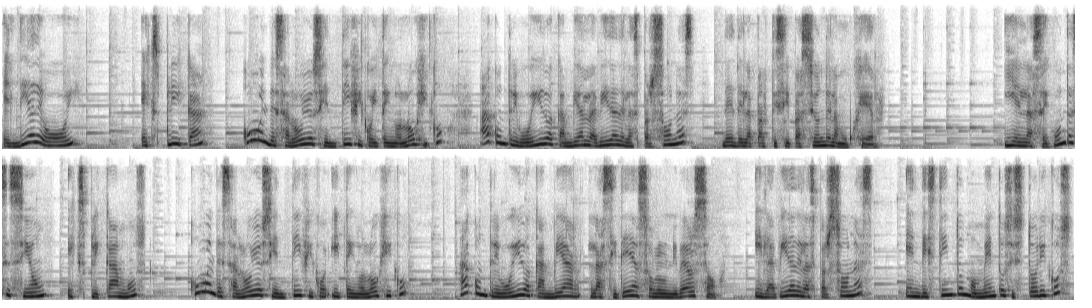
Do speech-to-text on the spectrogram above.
El día de hoy explica cómo el desarrollo científico y tecnológico ha contribuido a cambiar la vida de las personas desde la participación de la mujer. Y en la segunda sesión explicamos cómo el desarrollo científico y tecnológico ha contribuido a cambiar las ideas sobre el universo y la vida de las personas en distintos momentos históricos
